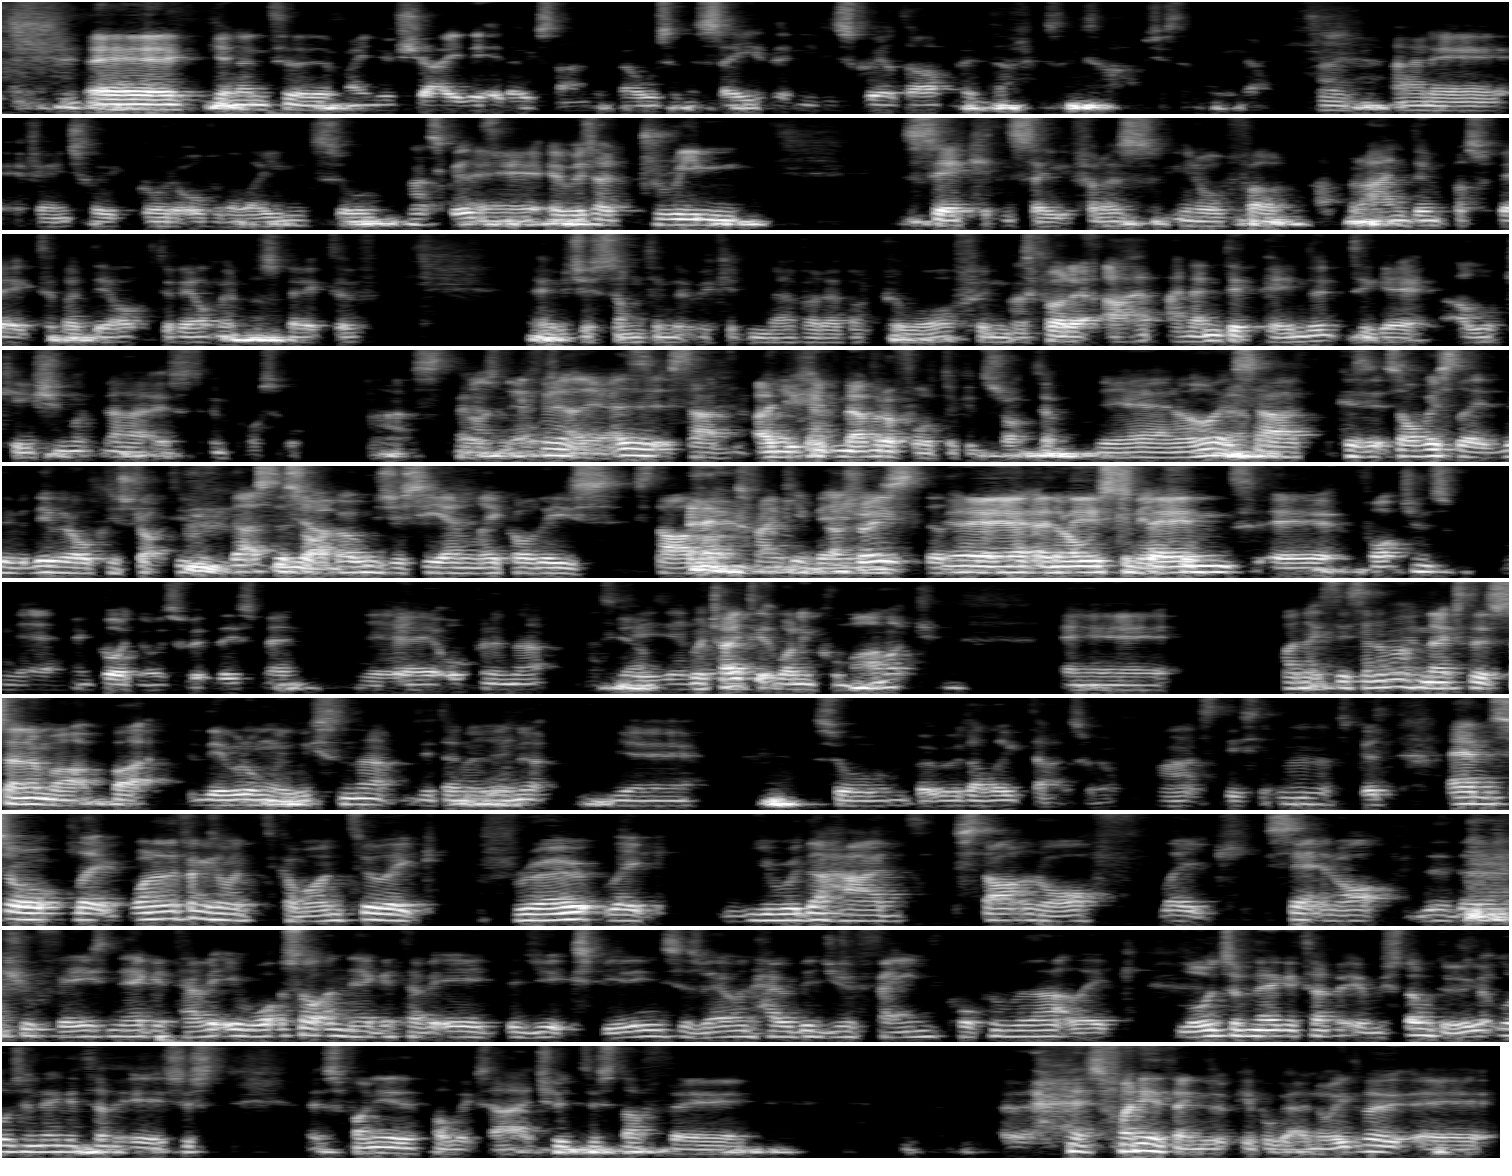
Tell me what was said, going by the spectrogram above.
uh, getting into the minutiae. They had outstanding bills on the site that needed squared up and different things. Oh, it was just a nightmare. Aye. And uh, eventually got it over the line. So That's uh, good. it was a dream second site for us, you know, for a branding perspective, a de- development perspective. It was just something that we could never ever pull off. And for a, an independent to get a location like that is impossible. That's that that is definitely is. It's sad. And you Like, could never afford to construct it. Yeah, no, it's sad because it's obviously they, they were all constructed. That's the sort of Yeah. buildings you see in like all these Starbucks, Frankie That's right. they're- Uh, they're- they're and they always commercial. spend uh, fortunes, Yeah, and God knows what they spend yeah, uh, opening that. That's Yeah. crazy. We tried to get one in Kilmarnock uh, Oh, next to the cinema. next to the cinema, but they were only leasing that. They didn't Really? own it. Yeah. So, but we would have liked that as well. Oh, that's decent, man. That's good. Um, so like one of the things I wanted to come on to, like throughout like you would have had starting off like setting up the, the initial phase negativity what sort of negativity did you experience as well and how did you find coping with that like loads of negativity we still do get loads of negativity it's just it's funny the public's attitude to stuff uh, it's funny the things that people get annoyed about uh,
